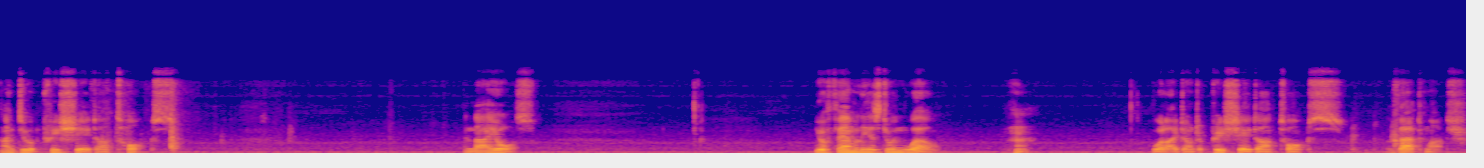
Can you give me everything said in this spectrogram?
I do appreciate our talks. And I yours. Your family is doing well. Hm. Well, I don't appreciate our talks that much,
